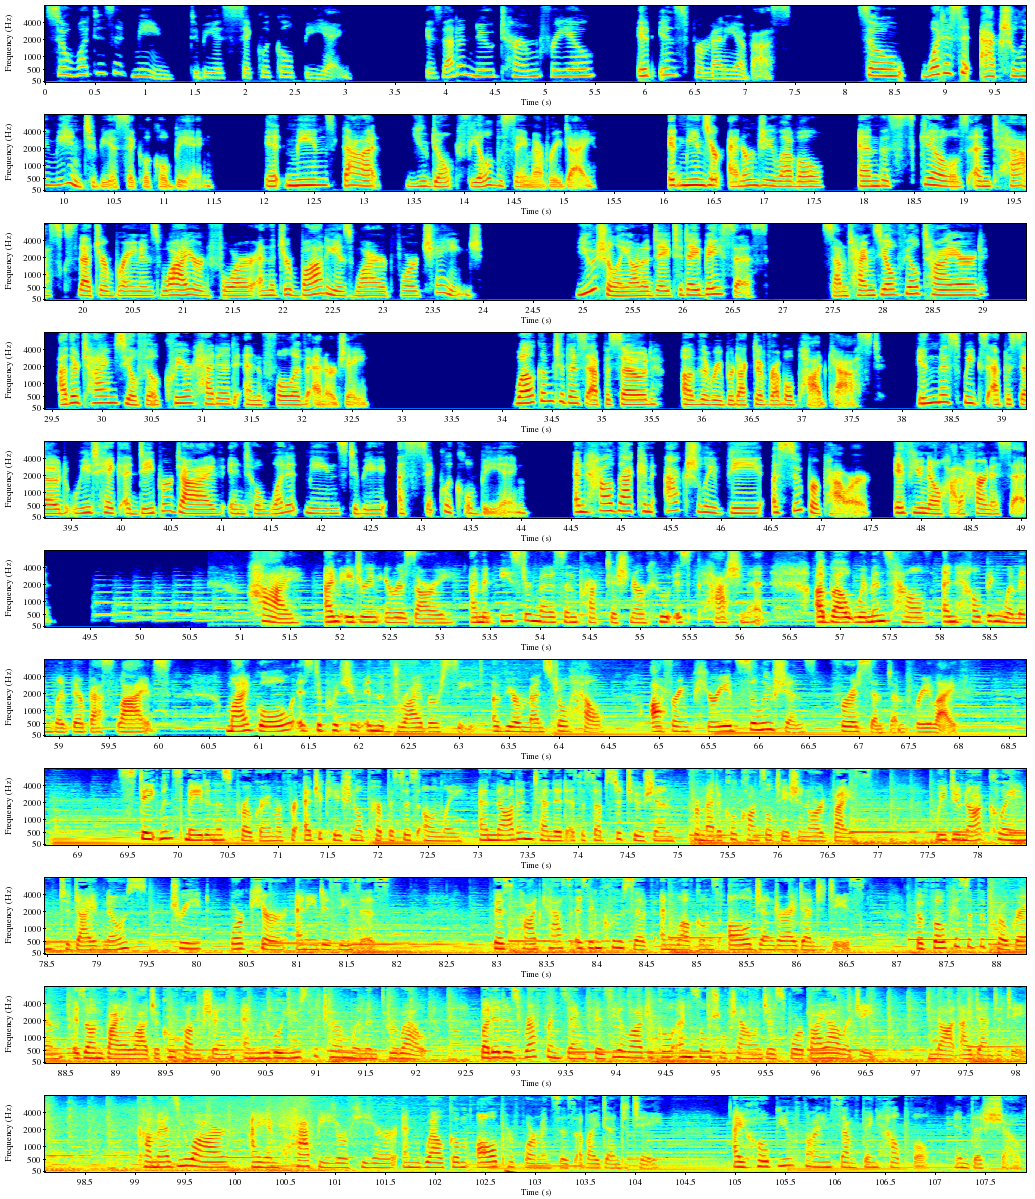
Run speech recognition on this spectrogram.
So, what does it mean to be a cyclical being? Is that a new term for you? It is for many of us. So, what does it actually mean to be a cyclical being? It means that you don't feel the same every day. It means your energy level and the skills and tasks that your brain is wired for and that your body is wired for change, usually on a day to day basis. Sometimes you'll feel tired, other times you'll feel clear headed and full of energy. Welcome to this episode of the Reproductive Rebel podcast. In this week's episode, we take a deeper dive into what it means to be a cyclical being and how that can actually be a superpower if you know how to harness it. Hi, I'm Adrienne Irizarry. I'm an Eastern medicine practitioner who is passionate about women's health and helping women live their best lives. My goal is to put you in the driver's seat of your menstrual health, offering period solutions for a symptom free life. Statements made in this program are for educational purposes only and not intended as a substitution for medical consultation or advice. We do not claim to diagnose, treat, or cure any diseases. This podcast is inclusive and welcomes all gender identities. The focus of the program is on biological function, and we will use the term women throughout, but it is referencing physiological and social challenges for biology, not identity. Come as you are, I am happy you're here and welcome all performances of identity. I hope you find something helpful in this show.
